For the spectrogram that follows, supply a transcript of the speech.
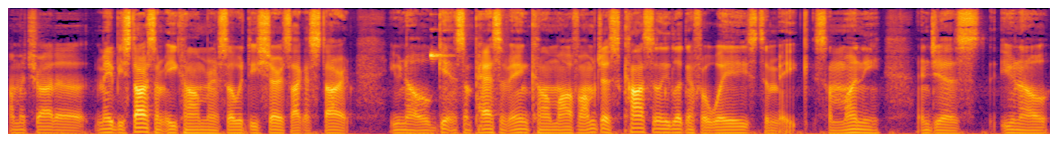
I'm gonna try to maybe start some e-commerce so with these shirts I can start, you know, getting some passive income off. I'm just constantly looking for ways to make some money and just, you know,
